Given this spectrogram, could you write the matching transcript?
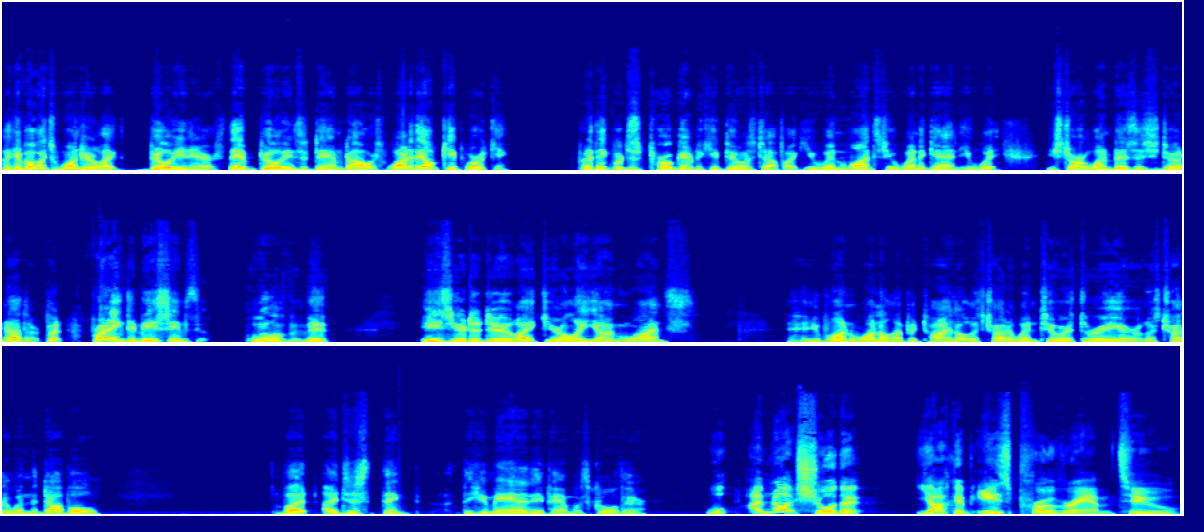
Like I've always wondered, like billionaires, they have billions of damn dollars. Why do they all keep working? But I think we're just programmed to keep doing stuff. Like you win once, you win again. You win, you start one business, you do another. But running to me seems a little bit easier to do. Like you're only young once. You've won one Olympic title. Let's try to win two or three, or let's try to win the double. But I just think the humanity of him was cool there. Well, I'm not sure that Jakob is programmed to,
